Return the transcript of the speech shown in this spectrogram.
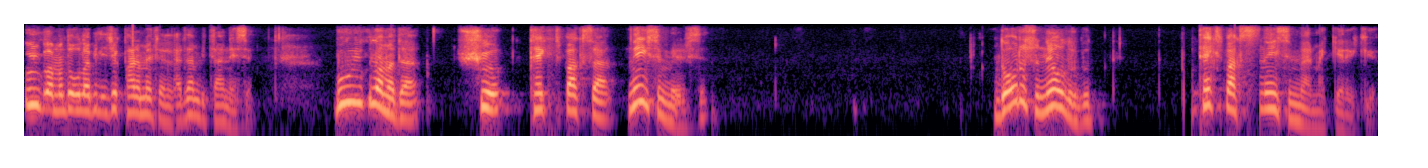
uygulamada olabilecek parametrelerden bir tanesi. Bu uygulamada şu text box'a ne isim verirsin? Doğrusu ne olur bu? Bu text box'a ne isim vermek gerekiyor?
